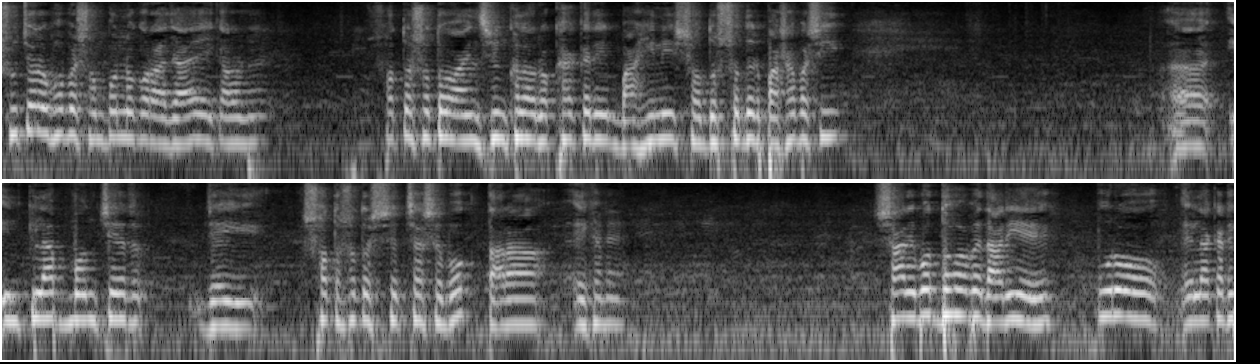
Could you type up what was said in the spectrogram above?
সুচারুভাবে সম্পন্ন করা যায়, এই কারণে শত শত আইন শৃঙ্খলা রক্ষাকারী বাহিনীর সদস্যদের পাশাপাশি ইনকিলাব মঞ্চের যেই শত শত স্বেচ্ছাসেবক, তারা এখানে সারিবদ্ধভাবে দাঁড়িয়ে পুরো এলাকাটি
